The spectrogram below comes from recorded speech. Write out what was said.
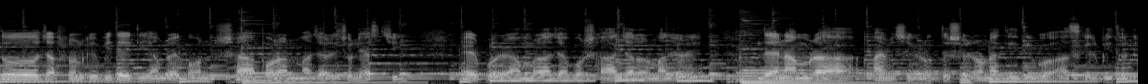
তো জাফরনকে বিদায় দিয়ে আমরা এখন শাহ পরান মাজারে চলে আসছি। এরপরে আমরা যাব শাহজালাল মাজারে। দেন আমরা আইমিসিংয়ের উদ্দেশ্যে রওনা দিয়ে দিব আজকের ভিতরে।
